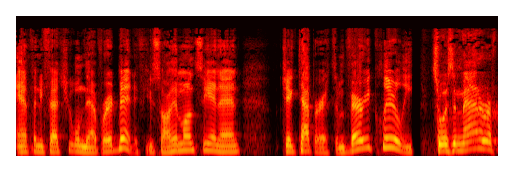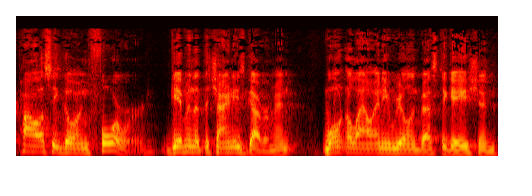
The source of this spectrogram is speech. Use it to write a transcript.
Anthony Fauci will never admit. If you saw him on CNN, Jake Tapper hits him very clearly. So, as a matter of policy going forward, given that the Chinese government won't allow any real investigation,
